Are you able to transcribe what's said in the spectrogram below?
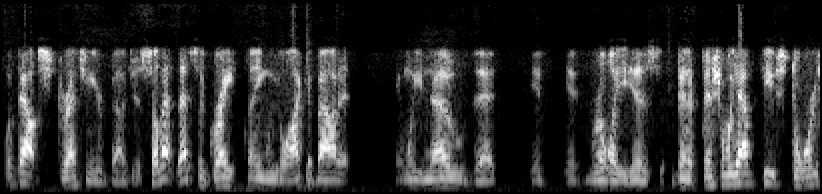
without stretching your budget. So that, that's a great thing we like about it. And we know that it, it really is beneficial. We have a few stories.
